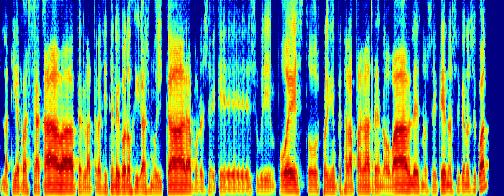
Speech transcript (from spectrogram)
la tierra se acaba, pero la transición ecológica es muy cara, por eso hay que subir impuestos, porque hay que empezar a pagar renovables, no sé qué, no sé qué, no sé cuál.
